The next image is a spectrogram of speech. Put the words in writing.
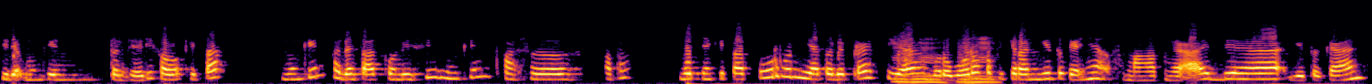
tidak mungkin terjadi kalau kita mungkin pada saat kondisi mungkin fase apa moodnya kita turun ya atau depresi ya, Mhm, boro-boro mhm. kepikiran gitu kayaknya semangat nggak ada gitu kan,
